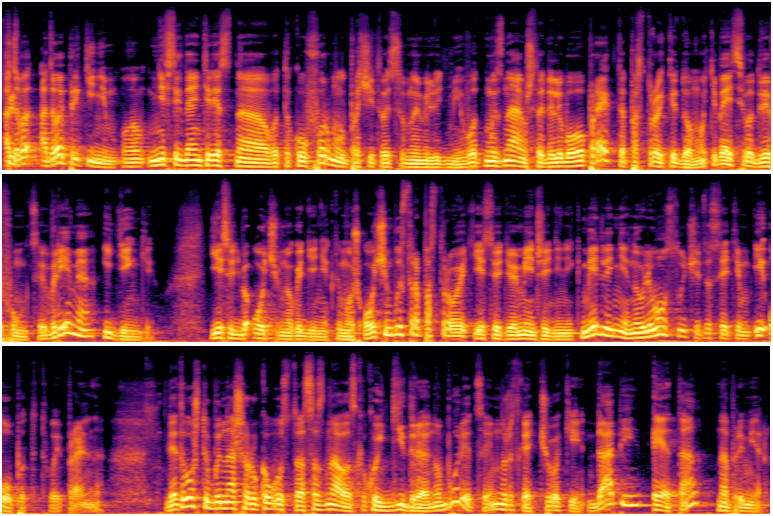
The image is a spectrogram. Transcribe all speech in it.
А, давай, а давай прикинем. Э, мне всегда интересно вот такую формулу прочитывать с умными людьми. Вот мы знаем, что для любого проекта постройки дома у тебя есть всего две функции – время и деньги. Если у тебя очень много денег, ты можешь очень быстро построить. Если у тебя меньше денег, медленнее. Но в любом случае ты с этим и опыт твой, правильно? Для того, чтобы наше руководство осознало, с какой гидрой оно борется, им нужно сказать, чуваки, Даби – это, например,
